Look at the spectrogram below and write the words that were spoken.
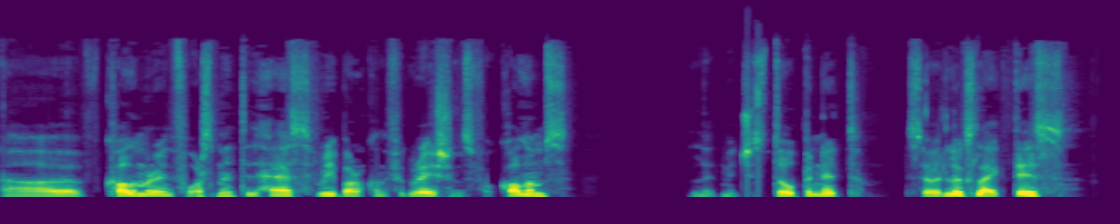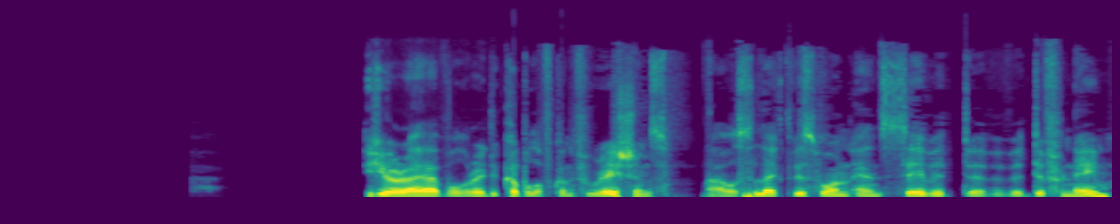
Uh, column reinforcement, it has rebar configurations for columns. Let me just open it. So it looks like this. Here I have already a couple of configurations. I will select this one and save it uh, with a different name.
